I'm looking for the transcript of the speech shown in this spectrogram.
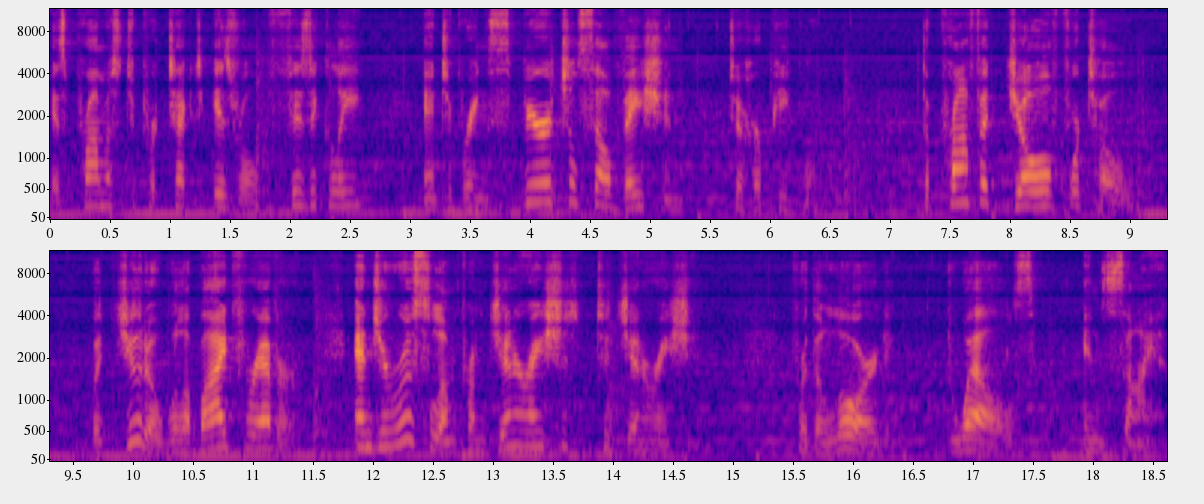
has promised to protect Israel physically and to bring spiritual salvation to her people. The prophet Joel foretold, but Judah will abide forever, and Jerusalem from generation to generation. For the Lord dwells in Zion.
